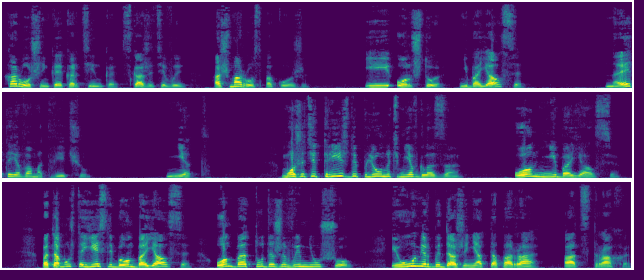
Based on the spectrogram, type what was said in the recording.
Хорошенькая картинка, скажете вы, аж мороз по коже. И он что, не боялся? На это я вам отвечу. Нет. Можете трижды плюнуть мне в глаза. Он не боялся. Потому что если бы он боялся, он бы оттуда живым не ушел. И умер бы даже не от топора, а от страха.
